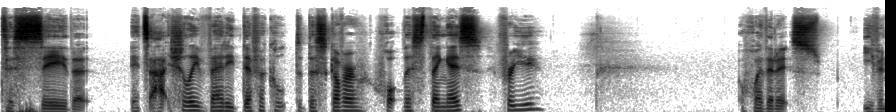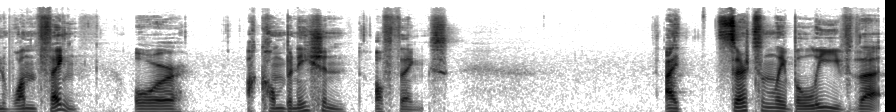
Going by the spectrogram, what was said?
to say that it's actually very difficult to discover what this thing is for you. Whether it's even one thing or a combination of things. I certainly believe that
